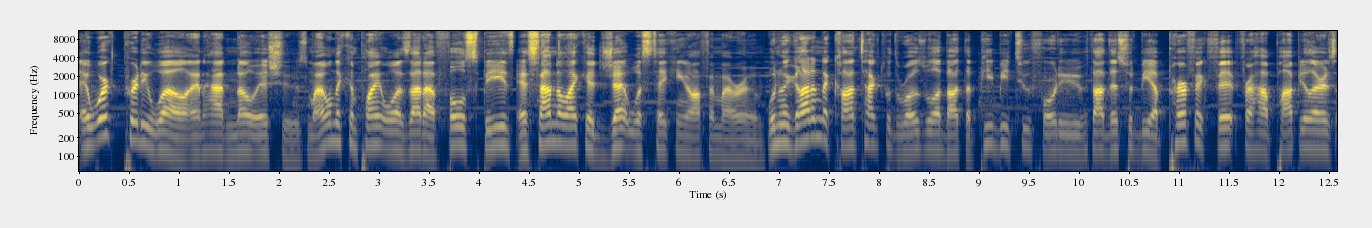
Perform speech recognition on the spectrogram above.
it worked pretty well and had no issues. My only complaint was that at full speeds, it sounded like a jet was taking off in my room. When we got into contact with Rosewill about the PB240, we thought this would be a perfect fit for how popular as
